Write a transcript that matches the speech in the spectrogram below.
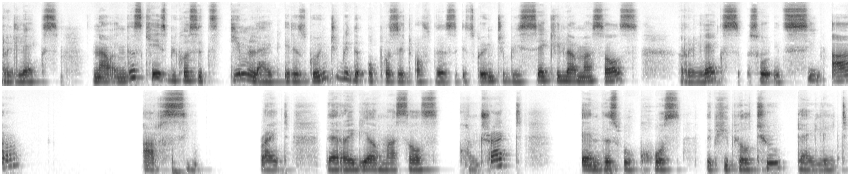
relax. Now, in this case, because it's dim light, it is going to be the opposite of this. It's going to be circular muscles relax. So it's CR RC, right? The radial muscles contract and this will cause the pupil to dilate.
